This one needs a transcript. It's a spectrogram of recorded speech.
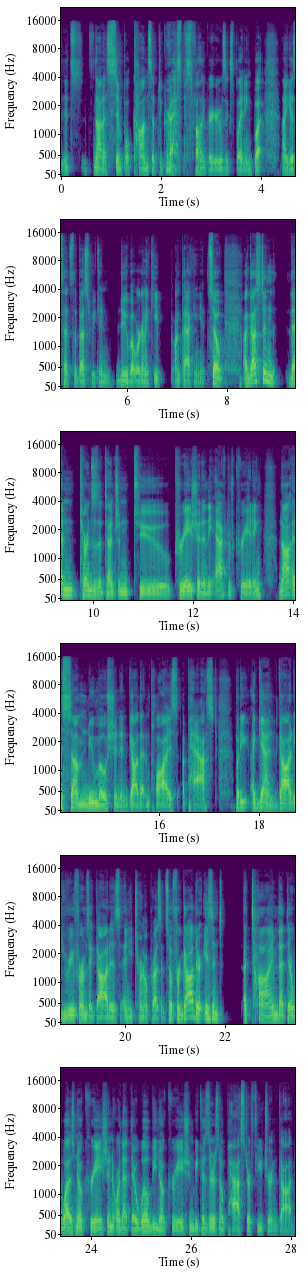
it's it's not a simple concept to grasp as father gregory was explaining but i guess that's the best we can do but we're going to keep unpacking it. So augustine then turns his attention to creation and the act of creating not as some new motion in god that implies a past but he again god he reaffirms that god is an eternal presence so for god there isn't a time that there was no creation or that there will be no creation because there is no past or future in God.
